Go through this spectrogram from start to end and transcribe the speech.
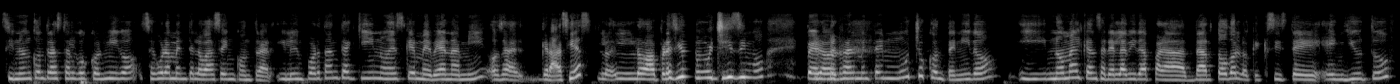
si no encontraste algo conmigo, seguramente lo vas a encontrar. Y lo importante aquí no es que me vean a mí, o sea, gracias, lo, aprecio muchísimo, pero realmente hay mucho contenido y no me alcanzaría la vida para dar todo lo que existe en YouTube,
